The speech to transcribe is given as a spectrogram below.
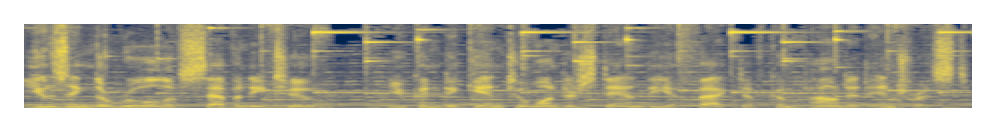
Using the rule of 72, you can begin to understand the effect of compounded interest.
